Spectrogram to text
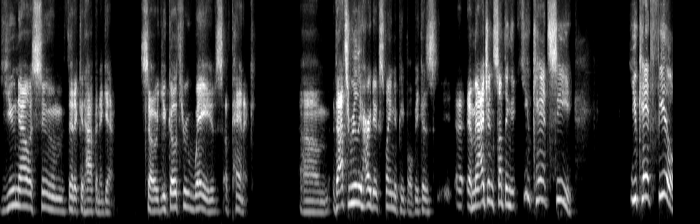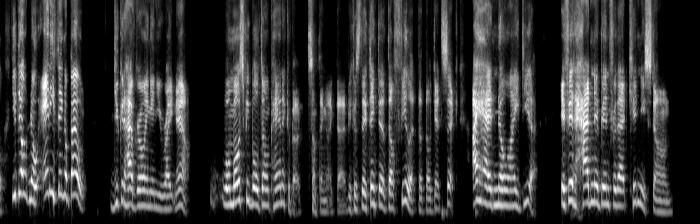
you now assume that it could happen again. So you go through waves of panic. Um, that's really hard to explain to people because uh, imagine something that you can't see. You can't feel. You don't know anything about. You could have growing in you right now. Well most people don't panic about something like that because they think that they'll feel it that they'll get sick. I had no idea if it hadn't have been for that kidney stone,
